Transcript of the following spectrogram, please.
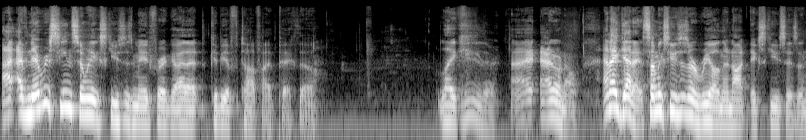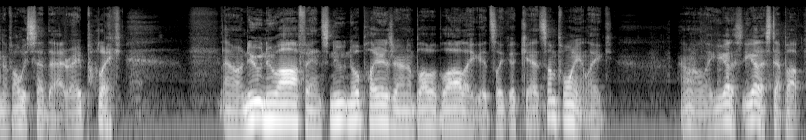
I, I've never seen so many excuses made for a guy that could be a top five pick, though. Like, Me neither. I, I don't know. And I get it. Some excuses are real and they're not excuses, and I've always said that, right? But like I don't know, new new offense, new no players around and blah blah blah. Like it's like okay, at some point, like I don't know, like you gotta you gotta step up.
